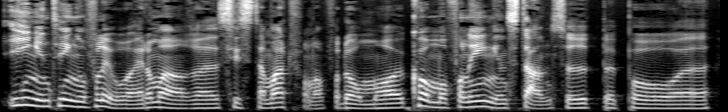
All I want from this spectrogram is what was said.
ingenting att förlora i de här eh, sista matcherna. För de har, kommer från ingenstans uppe på eh,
